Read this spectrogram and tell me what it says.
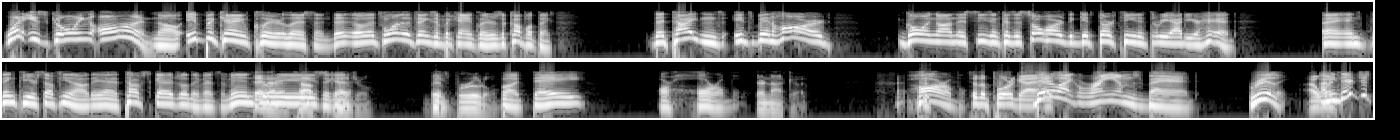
what is going on? No, it became clear, listen, oh, that's one of the things that became clear. There's a couple things. The Titans, it's been hard going on this season because it's so hard to get 13 and 3 out of your head and think to yourself, you know, they had a tough schedule, they've had some injuries. They've had a tough they schedule. Got, it's brutal. But they are horrible. They're not good. Horrible. to, to, the poor guy. They're I, like Rams bad. Really. I, I mean, they're just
